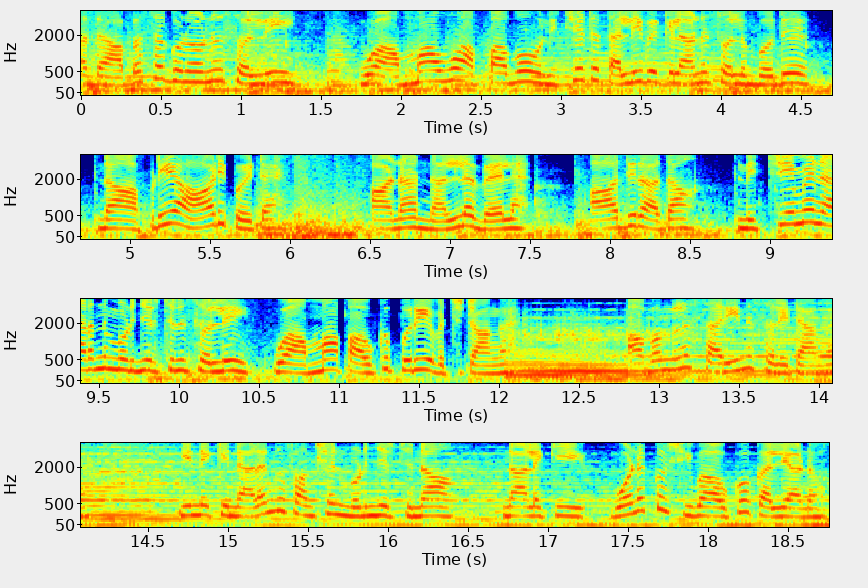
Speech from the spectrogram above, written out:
அது அபசகுணம்னு சொல்லி உன் அம்மாவும் அப்பாவும் நிச்சயத்தை தள்ளி வைக்கலான்னு சொல்லும்போது நான் அப்படியே ஆடி போயிட்டேன். ஆனா நல்ல வேலை. ஆதிரா தான் நிச்சயமே நடந்து முடிஞ்சிருச்சுன்னு சொல்லி உன் அம்மா அப்பாவுக்கு புரிய வச்சுட்டாங்க. அவங்களும் சரின்னு சொல்லிட்டாங்க. இன்னைக்கு நலங்கு ஃபங்க்ஷன் முடிஞ்சிருச்சுன்னா நாளைக்கு உனக்கும் சிவாவுக்கும் கல்யாணம்.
